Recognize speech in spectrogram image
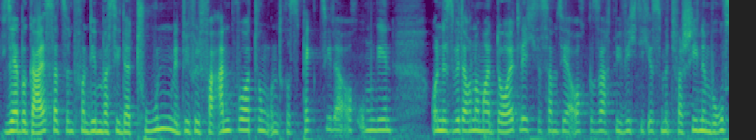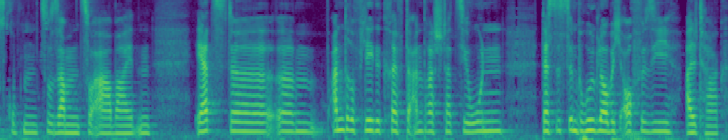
sehr begeistert sind von dem, was sie da tun, mit wie viel Verantwortung und Respekt sie da auch umgehen. Und es wird auch nochmal deutlich, das haben Sie ja auch gesagt, wie wichtig es ist, mit verschiedenen Berufsgruppen zusammenzuarbeiten. Ärzte, ähm, andere Pflegekräfte anderer Stationen. Das ist in Brühl, glaube ich, auch für Sie Alltag.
